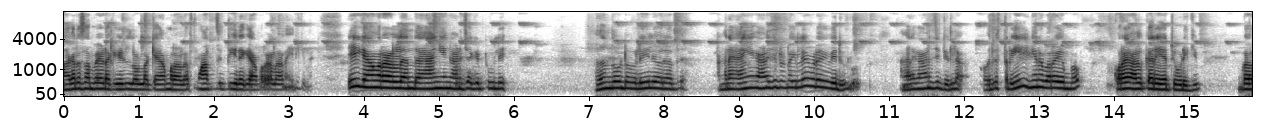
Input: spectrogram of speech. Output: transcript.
നഗരസഭയുടെ കീഴിലുള്ള ക്യാമറകൾ സ്മാർട്ട് സിറ്റിയിലെ ക്യാമറകളാണ് ഇരിക്കുന്നത്. ഈ ക്യാമറകളിൽ എന്താ ആംഗ്യം കാണിച്ചാൽ കിട്ടൂലേ? അതെന്തുകൊണ്ട് വെളിയിൽ വരാത്തത്? അങ്ങനെ ആംഗ്യം കാണിച്ചിട്ടുണ്ടെങ്കിലേ ഇവിടെ വരുള്ളൂ. അങ്ങനെ കാണിച്ചിട്ടില്ല. ഒരു സ്ത്രീ ഇങ്ങനെ പറയുമ്പോൾ കുറേ ആൾക്കാർ ഏറ്റുപിടിക്കും. ഇപ്പോൾ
